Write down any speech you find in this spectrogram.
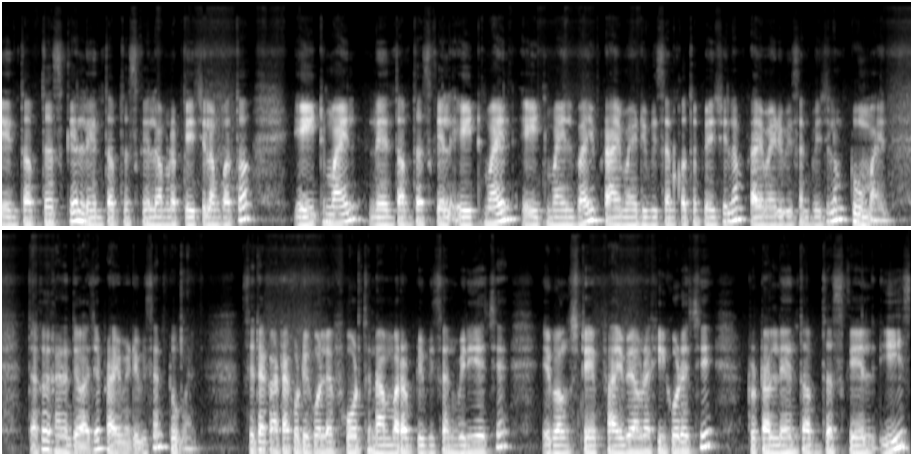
length of the scale length of the scale আমরা পেয়েছিলাম কত? Eight mile length of the scale eight mile eight mile by primary division কত পেয়েছিলাম? প্রাইমারি ডিভিশন পেয়েছিলাম টু মাইল দেখো এখানে দেওয়া আছে প্রাইমারি ডিভিশন টু মাইল সেটা কাটাকুটি করলে ফোর্থ নাম্বার অফ ডিভিশন বেরিয়েছে এবং স্টেপ ফাইভে আমরা কী করেছি? Total length of the scale is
